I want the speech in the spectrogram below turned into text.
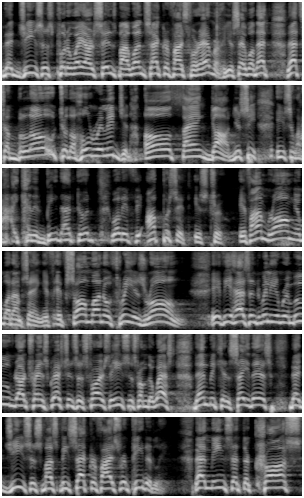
that Jesus put away our sins by one sacrifice forever. You say, well, that, that's a blow to the whole religion. Oh, thank God. You see, you say, well, can it be that good? Well, if the opposite is true, if I'm wrong in what I'm saying, if, if Psalm 103 is wrong, if he hasn't really removed our transgressions as far as the east is from the west, then we can say this that Jesus must be sacrificed repeatedly. That means that the cross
